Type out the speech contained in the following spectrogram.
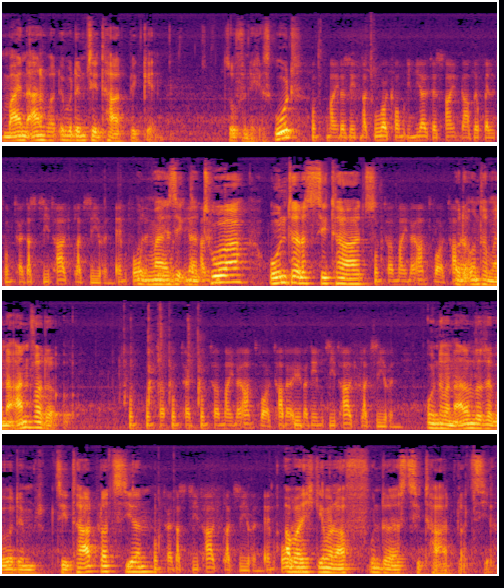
Meine Antwort über dem Zitat beginnen. So finde ich es gut. Und meine Signatur kombiniertes Eingabefeld unter das Zitat platzieren. Empfohlen und meine Signatur unter das Zitat unter meine Antwort, oder unter meine Antwort unter, unter, unter meine Antwort aber über dem Zitat platzieren. Unter meine Antwort aber über dem Zitat platzieren. Unter das Zitat platzieren. Empfohlen. Aber ich gehe mal auf unter das Zitat platzieren.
